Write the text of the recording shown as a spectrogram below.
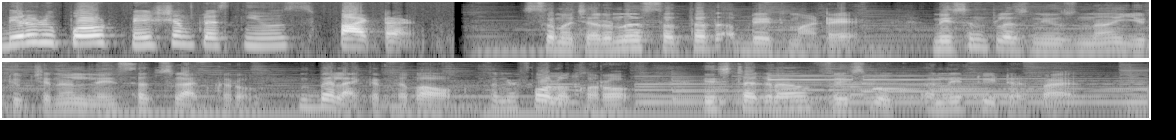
Bureau report Nation Plus News Patan. સમાચારોના સતત અપડેટ માટે નેશન પ્લસ ન્યૂઝના યુટ્યુબ ચેનલને સબસ્ક્રાઇબ કરો બેલ આઇકન દબાવો અને ફોલો કરો ઇન્સ્ટાગ્રામ ફેસબુક અને ટ્વિટર પર.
